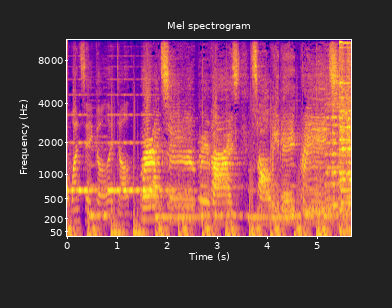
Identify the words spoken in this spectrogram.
one single adult. We're unsupervised, small wee big brains.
